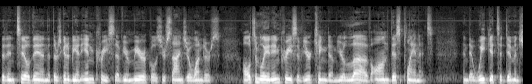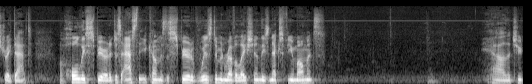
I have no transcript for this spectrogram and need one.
that until then that there's going to be an increase of your miracles, your signs, your wonders. Ultimately an increase of your kingdom, your love on this planet and that we get to demonstrate that. Oh, Holy Spirit, I just ask that you come as the spirit of wisdom and revelation these next few moments. Yeah, that you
